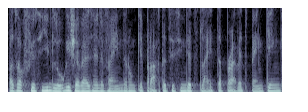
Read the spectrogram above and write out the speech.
was auch für Sie logischerweise eine Veränderung gebracht hat. Sie sind jetzt Leiter Private Banking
